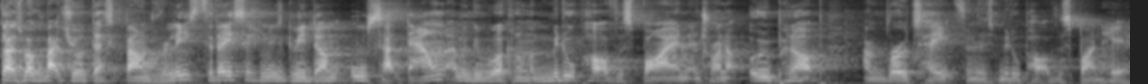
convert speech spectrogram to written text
Guys, welcome back to your desk bound release. Today's session is to be done all sat down and we're to be working on the middle part of the spine and trying to open up and rotate from this middle part of the spine here.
